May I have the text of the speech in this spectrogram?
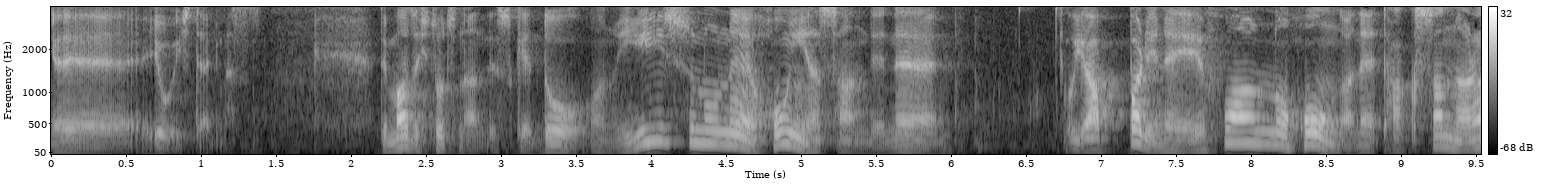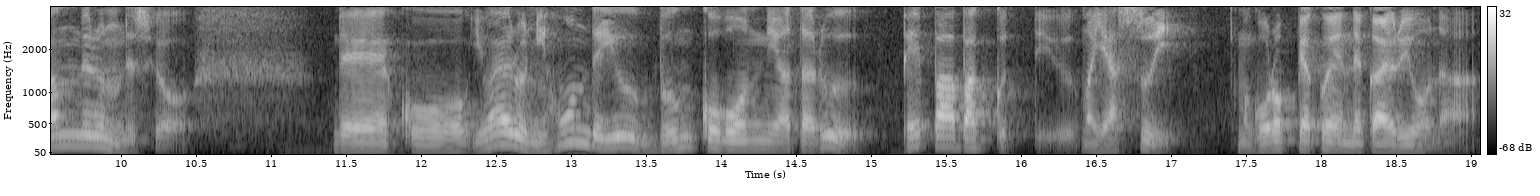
えー、用意してあります。でまず1つなんですけどあのイギリスのね本屋さんでねやっぱりね F1 の本がねたくさん並んでるんですよ。でこういわゆる日本でいう文庫本にあたるペーパーバッグっていう、まあ、安い、まあ、5600円で買えるような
